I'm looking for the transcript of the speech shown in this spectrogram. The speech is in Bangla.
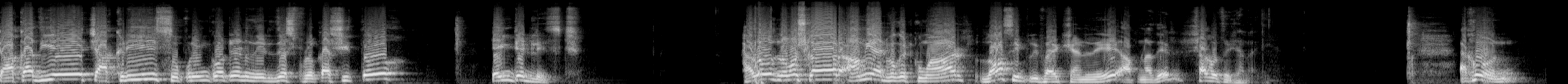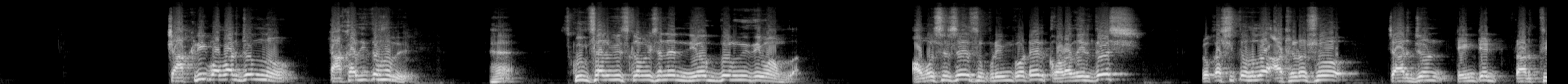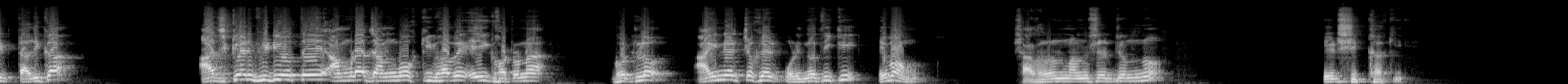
টাকা দিয়ে চাকরি সুপ্রিম কোর্টের নির্দেশ প্রকাশিত টেন্টেড লিস্ট হ্যালো নমস্কার, আমি অ্যাডভোকেট কুমার ল সিম্পলিফাইড চ্যানেলে আপনাদের স্বাগত জানাই। এখন, চাকরি পাওয়ার জন্য টাকা দিতে হবে হ্যাঁ? স্কুল সার্ভিস কমিশনের নিয়োগ দুর্নীতি মামলা। অবশেষে সুপ্রিম কোর্টের কড়া নির্দেশ প্রকাশিত হলো আঠেরোশো চারজন টেন্টেড প্রার্থীর তালিকা। আজকের ভিডিওতে আমরা জানব কীভাবে এই ঘটনা ঘটল, আইনের চোখের পরিণতি কি এবং সাধারণ মানুষের জন্য এর শিক্ষা কি।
